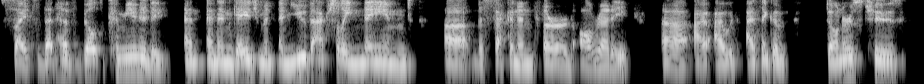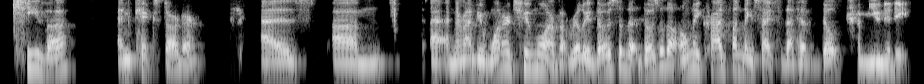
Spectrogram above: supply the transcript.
sites that have built community and, and engagement. And you've actually named uh, the second and third already. Uh, I, I, would I think of Donors Choose, Kiva, and Kickstarter as um, and there might be one or two more, but really those are the those are the only crowdfunding sites that have built community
